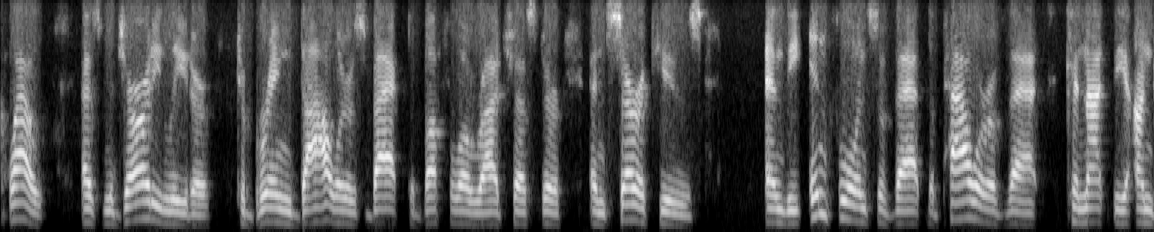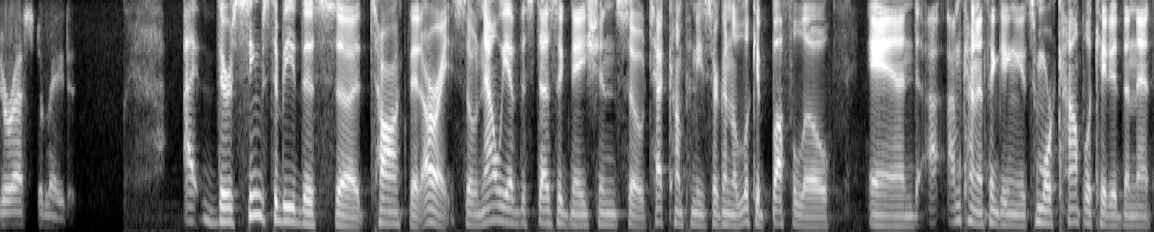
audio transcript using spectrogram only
clout as Majority Leader to bring dollars back to Buffalo, Rochester, and Syracuse. And the influence of that, the power of that, cannot be underestimated. I, there seems to be this uh, talk that all right, so now we have this designation, so tech companies are going to look at Buffalo, and I, am kind of thinking it's more complicated than that.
